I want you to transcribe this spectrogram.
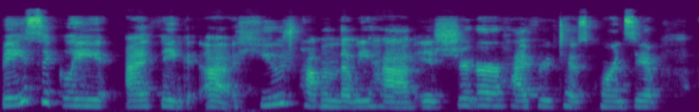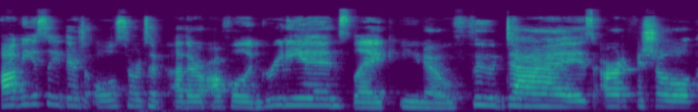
basically, I think a huge problem that we have is sugar, high fructose corn syrup. Obviously, there's all sorts of other awful ingredients like, you know, food dyes, artificial,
